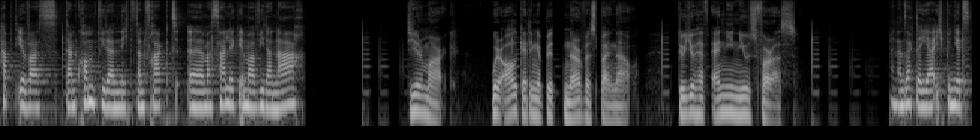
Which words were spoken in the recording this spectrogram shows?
habt ihr was, dann kommt wieder nichts, dann fragt äh, Masalik immer wieder nach. Dear Mark, we're all getting a bit nervous by now. Do you have any news for us? Und dann sagt er, ja, ich bin jetzt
